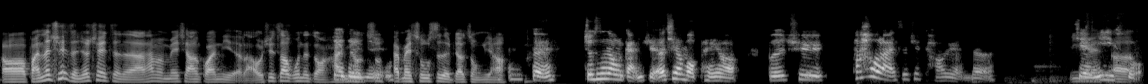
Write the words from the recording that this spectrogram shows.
哦，反正确诊就确诊了啦，他们没想要管你的啦。我去照顾那种还没有出还没出事的比较重要。对，就是那种感觉。而且我朋友不是去，他后来是去桃园的检疫所，呃、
